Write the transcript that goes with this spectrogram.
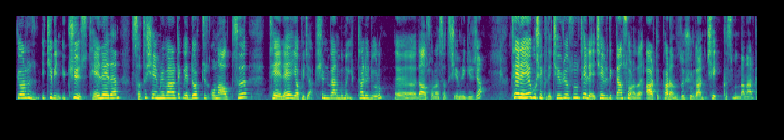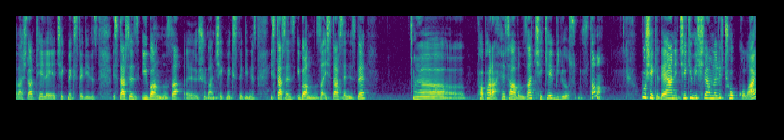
gördünüz mü? 2200 TL'den satış emri verdik ve 416 TL yapacak. Şimdi ben bunu iptal ediyorum. Ee, daha sonra satış emri gireceğim. TL'ye bu şekilde çeviriyorsunuz. TL'ye çevirdikten sonra da artık paranızı şuradan çek kısmından arkadaşlar TL'ye çekmek istediğiniz isterseniz IBAN'ınıza e, şuradan çekmek istediğiniz isterseniz IBAN'ınıza isterseniz de e, papara hesabınıza çekebiliyorsunuz. Tamam. Bu şekilde yani çekim işlemleri çok kolay.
